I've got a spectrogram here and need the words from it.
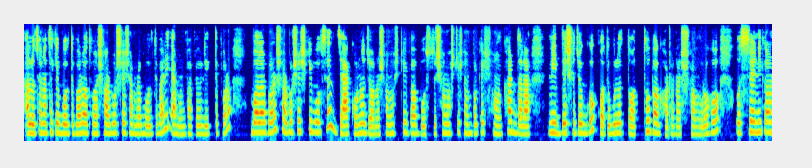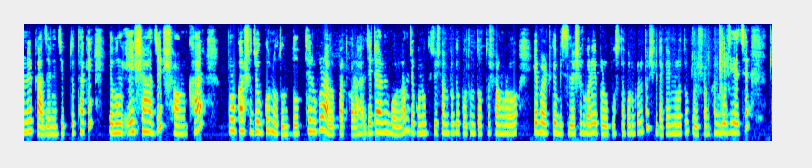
আলোচনা থেকে বলতে পারো অথবা সর্বশেষ আমরা বলতে পারি, এমনভাবেও লিখতে পারো। বলার পর সর্বশেষ কি বলছে? যা কোনো জনসমষ্টি বা বস্তু সমষ্টি সম্পর্কে সংখ্যার দ্বারা নির্দেশযোগ্য কতগুলো তথ্য বা ঘটনার সংগ্রহ ও শ্রেণীকরণের কাজে নিযুক্ত থাকে এবং এর সাহায্যে সংখ্যার প্রকাশযোগ্য নতুন তথ্যের উপর আলোকপাত করা হয়। যেটা আমি বললাম যে, কোনো কিছু সম্পর্কে প্রথম তথ্য সংগ্রহ এরপর এটাকে বিশ্লেষণ করে, এরপর উপস্থাপন করে, তো সেটাকে মূলত পরিসংখ্যান বুঝিয়েছে। তো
